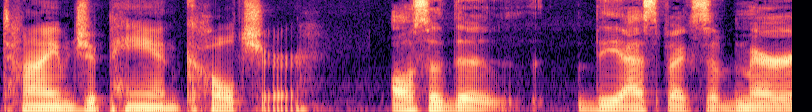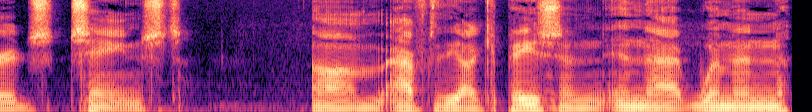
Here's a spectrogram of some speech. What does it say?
time Japan culture. Also, the the aspects of marriage changed um, after the occupation, in that women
